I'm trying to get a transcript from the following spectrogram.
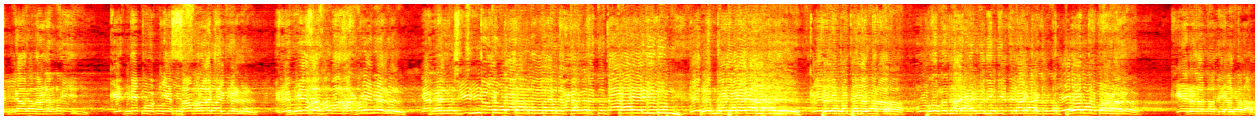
എല്ലാം നടത്തി കെട്ടിപ്പൊക്കിയ സാമ്രാജ്യങ്ങൾ രമ്യങ്ങൾ ഞങ്ങൾ ചീട്ടുകൊട്ടാരം പോലെ തകർത്ത് താഴെയിടും എന്ന് പറയാനാണ് കേരള പദയാത്ര. പോകുന്നത് അഴിമതിക്കെതിരായിട്ടുള്ള പോരാട്ടമാണ് കേരള പദയാത്ര.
